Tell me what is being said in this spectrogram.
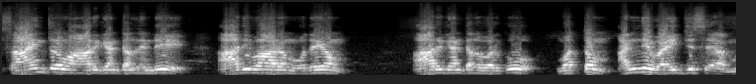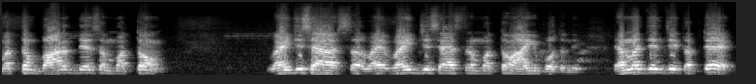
సాయంత్రం ఆరు గంటల నుండి ఆదివారం ఉదయం ఆరు గంటల వరకు మొత్తం అన్ని వైద్య శా- మొత్తం భారతదేశం మొత్తం వైద్య శాస్త్ర వై- వైద్య శాస్త్రం మొత్తం ఆగిపోతుంది. ఎమర్జెన్సీ తప్పితే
